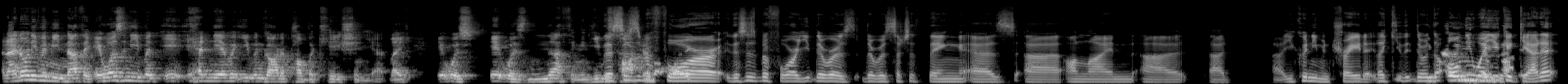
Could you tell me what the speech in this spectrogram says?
And I don't even mean nothing. It wasn't even. It had never even got a publication yet. Like it was. It was nothing. And he was. This is before. About, like, this is before you, there was there was such a thing as uh, online. Uh, uh, uh, you couldn't even trade it. Like the, the only way you could get it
